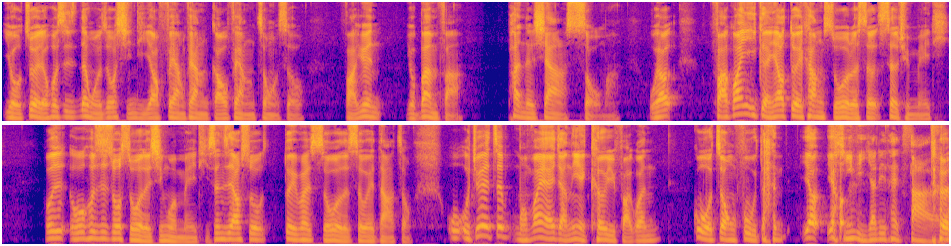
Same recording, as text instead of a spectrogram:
有罪了，或是认为说刑体要非常非常高非常重的时候，法院有办法判得下手吗？我要。法官一个人要对抗所有的社社群媒体，或是或或是说所有的新闻媒体，甚至要说对外所有的社会大众。我我觉得这某方面来讲，你也课予法官过重负担，要要心理压力太大了。对，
